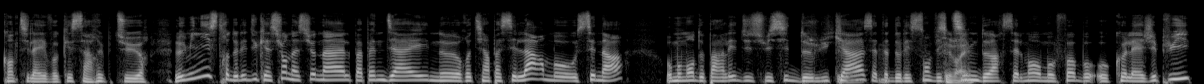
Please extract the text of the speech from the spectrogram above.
quand il a évoqué sa rupture. Le ministre de l'Éducation nationale, Papendiaï, ne retient pas ses larmes au Sénat au moment de parler du suicide de Lucas, cet adolescent C'est victime de harcèlement homophobe au, au collège. Et puis,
